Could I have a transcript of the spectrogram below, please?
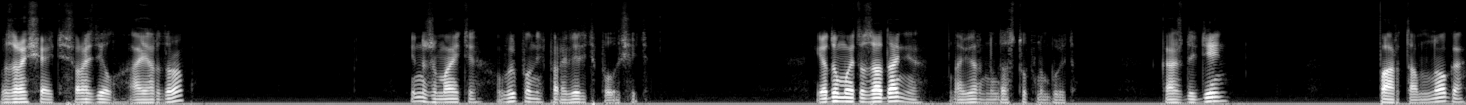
возвращаетесь в раздел airdrop и нажимаете выполнить, проверить, получить. Я думаю, это задание, наверное, доступно будет каждый день пар там много.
